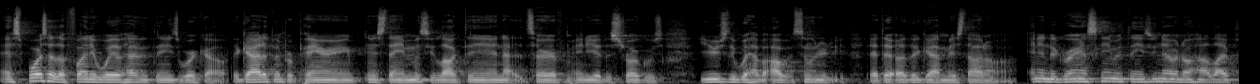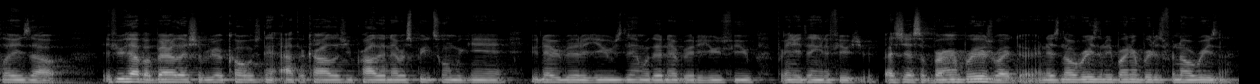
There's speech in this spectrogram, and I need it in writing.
And sports has a funny way of having things work out. The guy that's been preparing and staying mentally locked in, not deterred from any of the struggles, usually will have an opportunity that the other guy missed out on. And in the grand scheme of things, you never know how life plays out. If you have a bad relationship with your coach, then after college, you probably never speak to them again. You'll never be able to use them, or they'll never be able to use for you for anything in the future. That's just a burned bridge right there, and there's no reason to be burning bridges for no reason,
